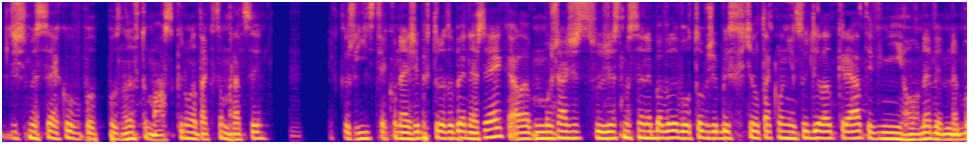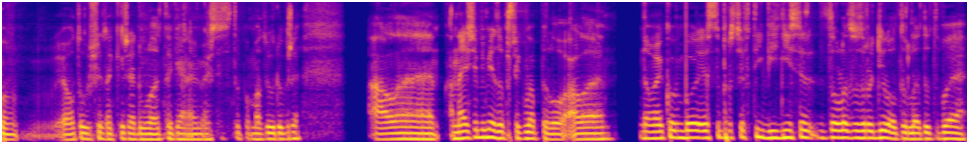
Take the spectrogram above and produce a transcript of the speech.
když jsme se jako po- poznali v tom Maskenu a tak v tom Hradci, Hmm. jak to říct, jako ne, že bych to do tebe neřekl, ale možná, že, že jsme se nebavili o tom, že bys chtěl takhle něco dělat kreativního, nevím, nebo jo, to už je taky řadu let, tak já nevím, jestli si to pamatuju dobře, ale, a ne, že by mě to překvapilo, ale No, jako, nebo jestli prostě v té Vídni se tohle to zrodilo, tohle to tvoje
